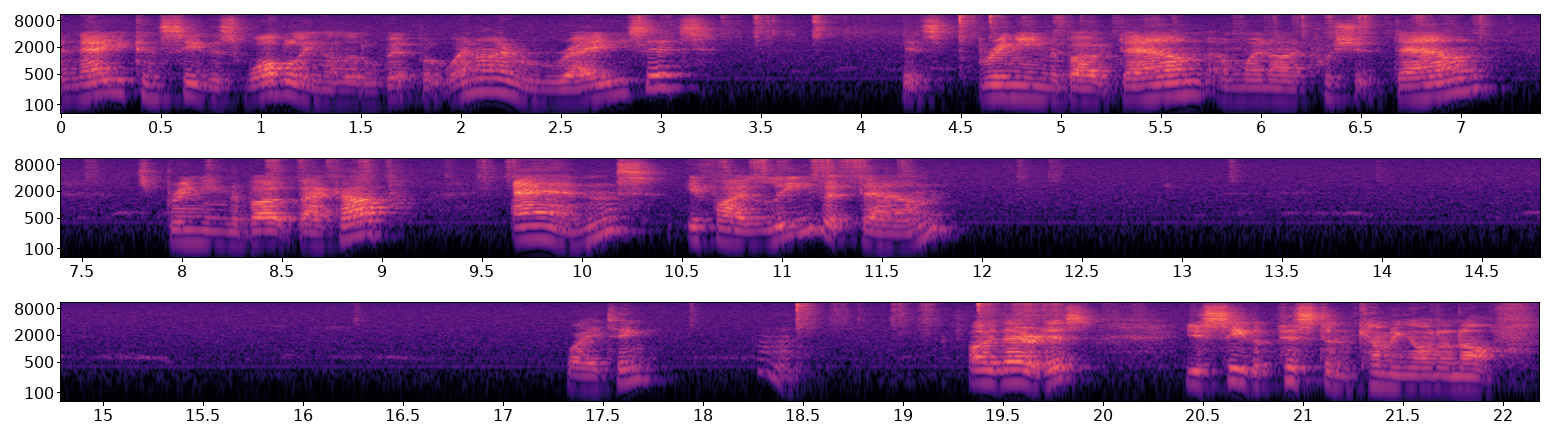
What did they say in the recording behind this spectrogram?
And now you can see this wobbling a little bit, but when I raise it, it's bringing the boat down, and when I push it down, it's bringing the boat back up. And if I leave it down, waiting. Hmm. Oh, there it is. You see the piston coming on and off.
